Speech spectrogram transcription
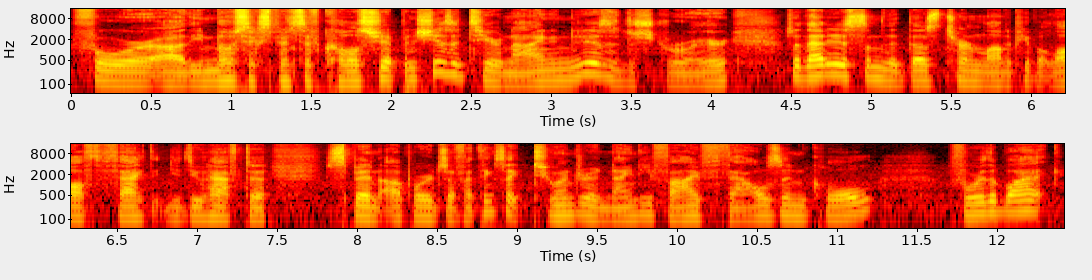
for uh, the most expensive coal ship, and she is a tier 9, and it is a destroyer. So that is something that does turn a lot of people off. The fact that you do have to spend upwards of, I think it's like 295,000 coal for the black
